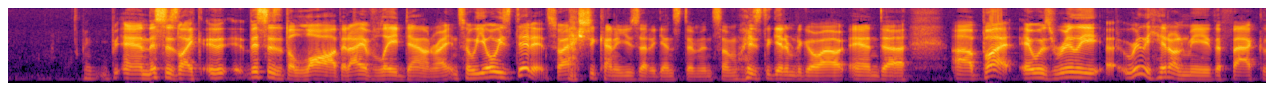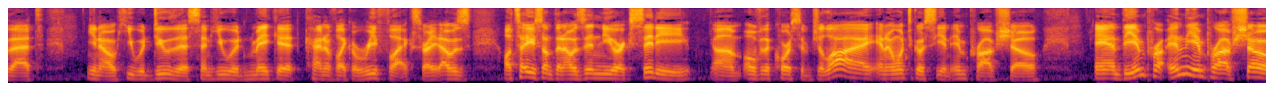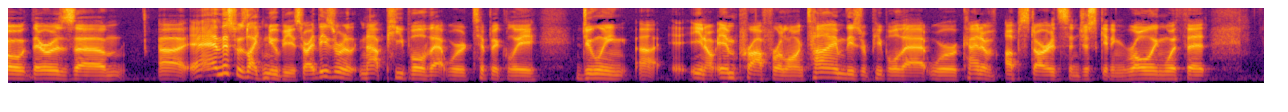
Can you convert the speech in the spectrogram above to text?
and this is like this is the law that I have laid down, right? And so he always did it. So I actually kind of use that against him in some ways to get him to go out. And uh, uh, but it was really uh, really hit on me the fact that you know he would do this and he would make it kind of like a reflex, right? I was I'll tell you something. I was in New York City um, over the course of July, and I went to go see an improv show. And the improv in the improv show there was. Um, uh, and this was like newbies, right? These were not people that were typically doing, uh, you know, improv for a long time. These were people that were kind of upstarts and just getting rolling with it.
